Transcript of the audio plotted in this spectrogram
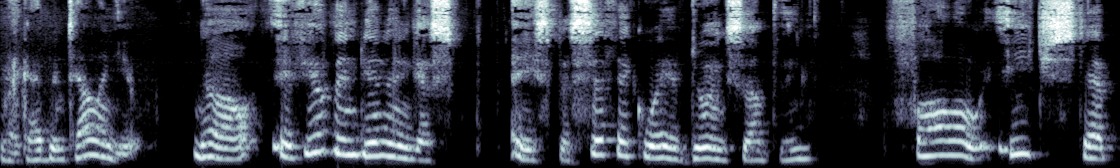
like I've been telling you. Now, if you've been given a, a specific way of doing something, follow each step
